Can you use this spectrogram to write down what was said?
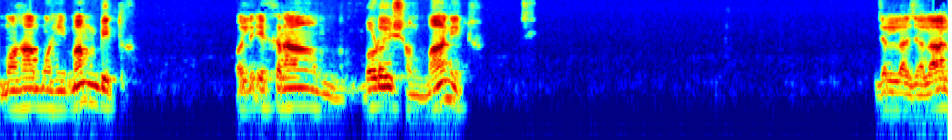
মহামহিমাম্বিত ইকরাম, বড়ই সম্মানিত। জাল্লা জালাল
